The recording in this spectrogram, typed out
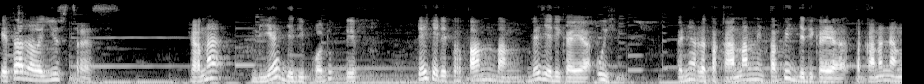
Itu adalah use stress. Karena dia jadi produktif dia jadi tertantang dia jadi kayak wih ini ada tekanan nih tapi jadi kayak tekanan yang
